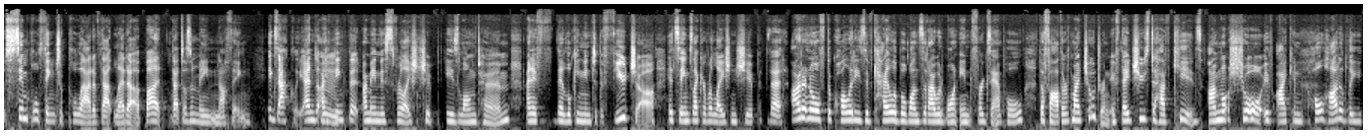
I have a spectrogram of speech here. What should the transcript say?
simple thing to pull out of that letter, but that doesn't mean nothing. Exactly. And Hmm. I think that, I mean, this relationship is long term. And if they're looking into the future, it seems like a relationship that I don't know if the qualities of Caleb are ones that I would want in, for example, the father of my children. If they choose to have kids, I'm not sure if I can wholeheartedly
